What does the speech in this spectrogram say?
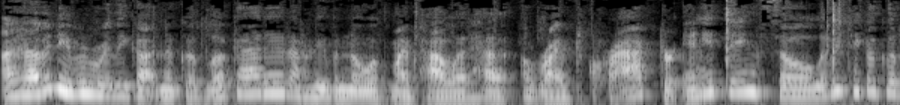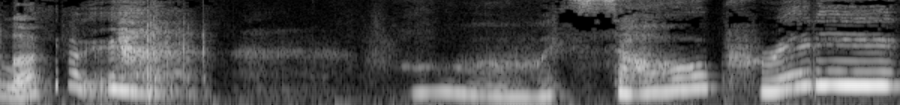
I haven't even really gotten a good look at it. I don't even know if my palette had arrived cracked or anything. So let me take a good look. Okay. Ooh, it's so pretty.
